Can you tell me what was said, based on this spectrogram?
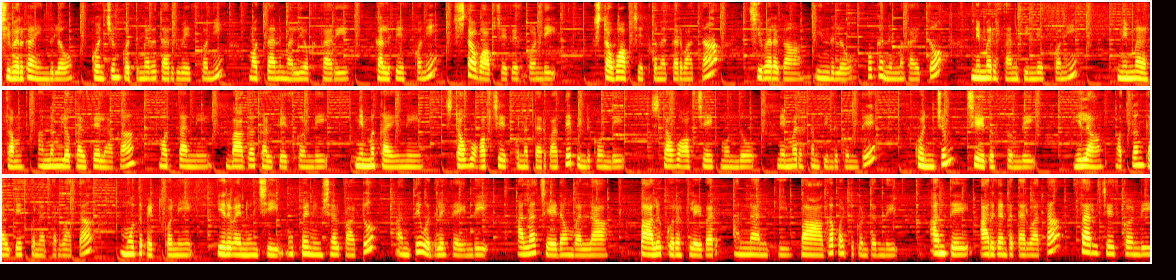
చివరిగా ఇందులో కొంచెం కొత్తిమీర తరుగు వేసుకొని మొత్తాన్ని మళ్ళీ ఒకసారి కలిపేసుకొని స్టవ్ ఆఫ్ చేసేసుకోండి. స్టవ్ ఆఫ్ చేసుకున్న తర్వాత చివరగా ఇందులో ఒక నిమ్మకాయతో నిమ్మరసాన్ని పిండేసుకొని నిమ్మరసం అన్నంలో కలిసేలాగా మొత్తాన్ని బాగా కలిపేసుకోండి. నిమ్మకాయని స్టవ్ ఆఫ్ చేసుకున్న తర్వాతే పిండుకోండి. స్టవ్ ఆఫ్ చేయకముందు నిమ్మరసం పిండుకుంటే కొంచెం చేదొస్తుంది. ఇలా మొత్తం కలిపేసుకున్న తర్వాత మూత పెట్టుకొని ఇరవై నుంచి ముప్పై నిమిషాల పాటు అంతే వదిలేసేయండి. అలా చేయడం వల్ల పాలకూర ఫ్లేవర్ అన్నానికి బాగా పట్టుకుంటుంది. అంతే అరగంట తర్వాత సర్వ్ చేసుకోండి.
